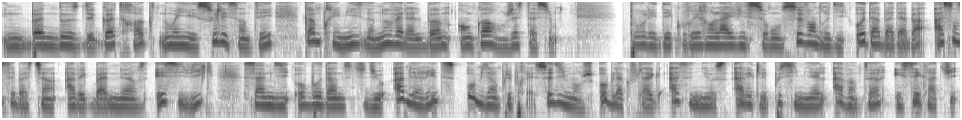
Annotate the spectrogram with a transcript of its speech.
une bonne dose de goth rock noyée sous les synthés comme prémisse d'un nouvel album encore en gestation. Pour les découvrir en live, ils seront ce vendredi au Dabadaba à Saint-Sébastien avec Bad Nerves et Civic, samedi au Bodan Studio à Biarritz ou bien plus près ce dimanche au Black Flag à Seignos avec les Poussimiel à 20h et c'est gratuit.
